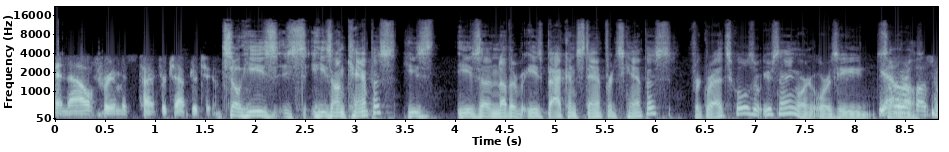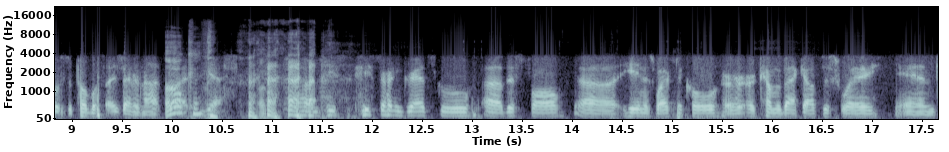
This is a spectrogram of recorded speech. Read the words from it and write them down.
And now for him, it's time for chapter two. So he's he's on campus. He's he's another. He's back on Stanford's campus for grad school. Is what you're saying, or or is he Yeah, I don't know if I'm supposed to publicize that or not. Oh, okay. Yes. um, he's, he's starting grad school uh, this fall. Uh, he and his wife Nicole are, are coming back out this way, and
